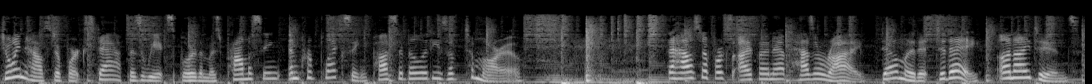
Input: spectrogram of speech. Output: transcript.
Join HowStuffWorks staff as we explore the most promising and perplexing possibilities of tomorrow. The HowStuffWorks iPhone app has arrived. Download it today on iTunes.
